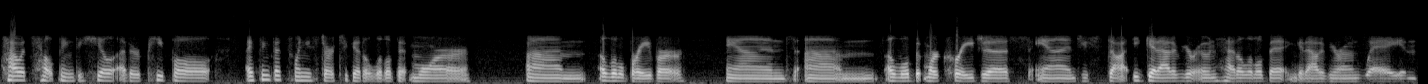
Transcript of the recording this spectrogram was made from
how it's helping to heal other people, I think that's when you start to get a little bit more, um, a little braver and um, a little bit more courageous, and you stop, you get out of your own head a little bit and get out of your own way, and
